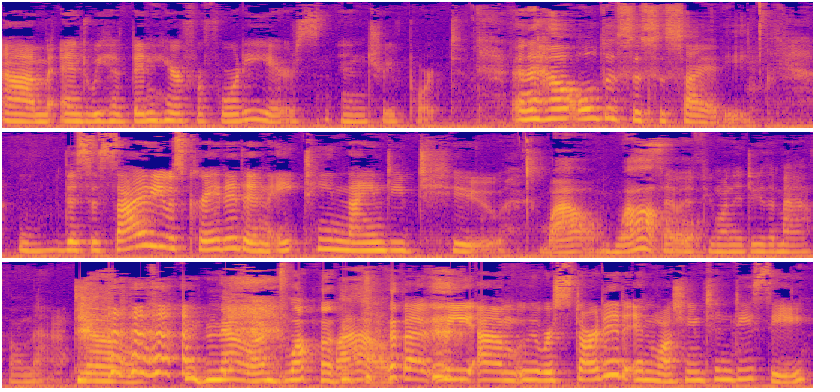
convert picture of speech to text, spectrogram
um, and we have been here for 40 years in Shreveport. And how old is the society? The society was created in 1892. Wow. Wow. So if you want to do the math on that. no, no, I'm blown. Wow. but we um, we were started in Washington D.C.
